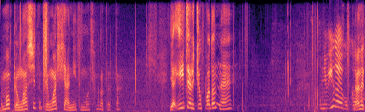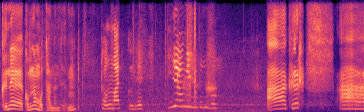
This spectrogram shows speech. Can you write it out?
뭐 병맛이든 병맛이 아니든 뭐 상관없다 야 일자리 쭉 뻗었네 아니면 이거 해볼까요? 나는 그네 겁나 못하는데 음? 병맛 그네. 이형이 해본 거. 아 그.. 아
